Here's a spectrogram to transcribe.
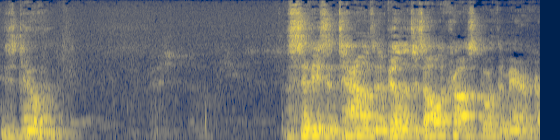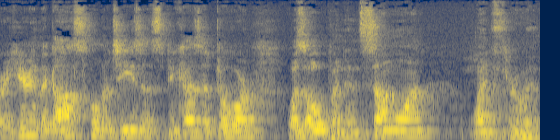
He's doing. Cities and towns and villages all across North America are hearing the gospel of Jesus because a door was opened and someone went through it.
